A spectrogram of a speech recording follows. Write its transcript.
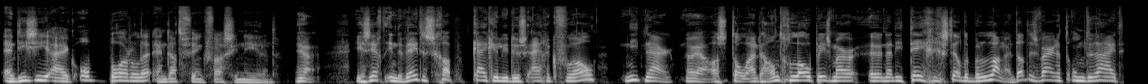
En die zie je eigenlijk opborrelen en dat vind ik fascinerend. Ja. Je zegt in de wetenschap kijken jullie dus eigenlijk vooral niet naar, nou ja, als het al uit de hand gelopen is, maar eh, naar die tegengestelde belangen. Dat is waar het om draait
